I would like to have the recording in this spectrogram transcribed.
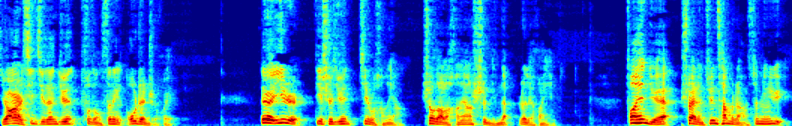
由二七集团军副总司令欧震指挥。六月一日，第十军进入衡阳，受到了衡阳市民的热烈欢迎。方先觉率领军参谋长孙明玉、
